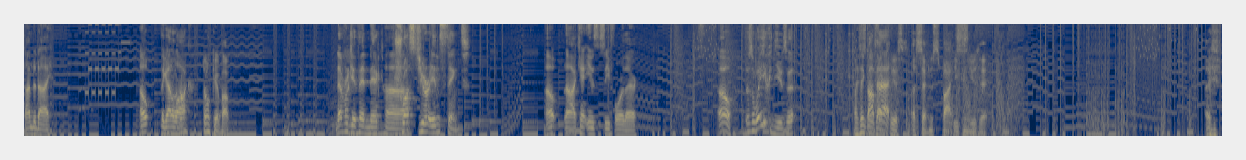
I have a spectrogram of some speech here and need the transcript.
time to die. Oh, they got a Oh, don't- lock. Don't give up. Never give in, Nick. Uh. Trust your instinct. Oh, no, I can't use the C4 there. Oh, There's a way you can use it. I think Stop there's that. actually a certain spot you can use it.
